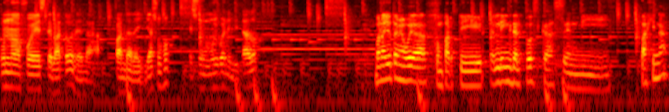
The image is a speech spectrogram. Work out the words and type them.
Uno fue este vato de la falda de Yasuho. Es un muy buen invitado. Bueno, yo también voy a compartir el link del podcast en mi página,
